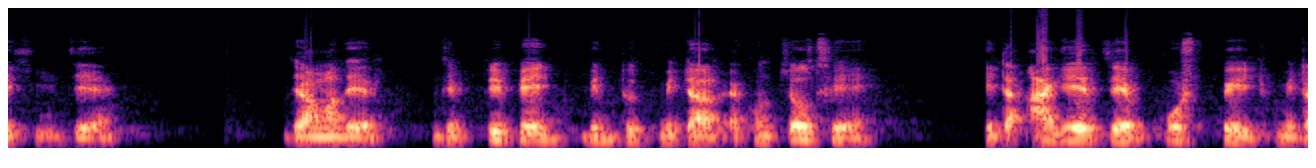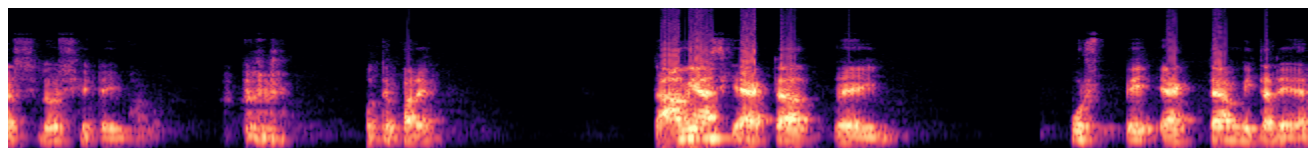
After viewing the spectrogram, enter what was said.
দেখি যে যে আমাদের যে প্রিপেইড বিদ্যুৎ মিটার এখন চলছে এটা আগের যে পোস্ট পেইড মিটার ছিল সেটাই ভালো। হতে পারে। তা আমি আজকে একটা এই পোস্ট পেইড একটা মিটারের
